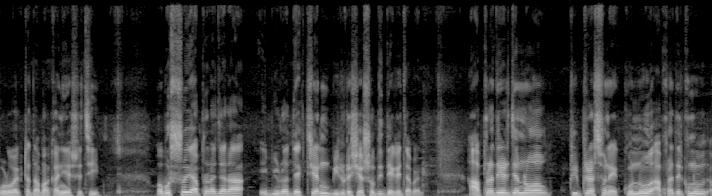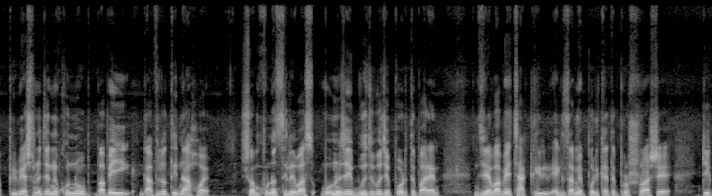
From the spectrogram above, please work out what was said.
বড় একটা ধামাকা নিয়ে এসেছি। অবশ্যই আপনারা যারা এই ভিডিও দেখছেন, ভিডিওটা শেষ অবধি দেখে যাবেন। আপনাদের জন্য প্রিপারেশনে কোনো, আপনাদের কোনো প্রিপারেশনের জন্য কোনোভাবেই গাফিলতি না হয়। সম্পূর্ণ সিলেবাস অনুযায়ী বুঝে বুঝে পড়তে পারেন। যেভাবে চাকরির এক্সামে পরীক্ষাতে প্রশ্ন আসে, ঠিক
